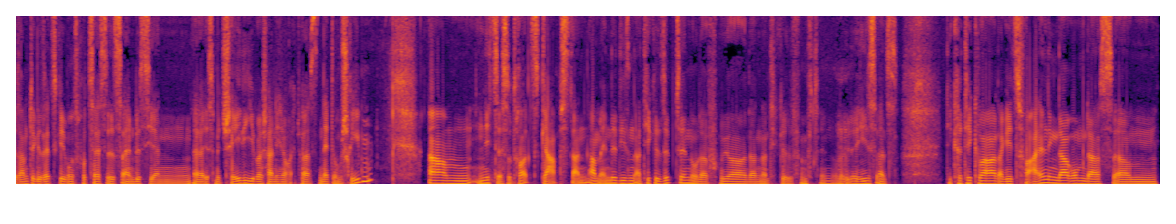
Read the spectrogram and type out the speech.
gesamte Gesetzgebungsprozess ist ein bisschen, äh, ist mit Shady wahrscheinlich noch etwas nett umschrieben. Ähm, nichtsdestotrotz gab es dann am Ende diesen Artikel 17 oder früher dann Artikel 15 oder wie der hieß, als die Kritik war. Da geht es vor allen Dingen darum, dass ähm,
